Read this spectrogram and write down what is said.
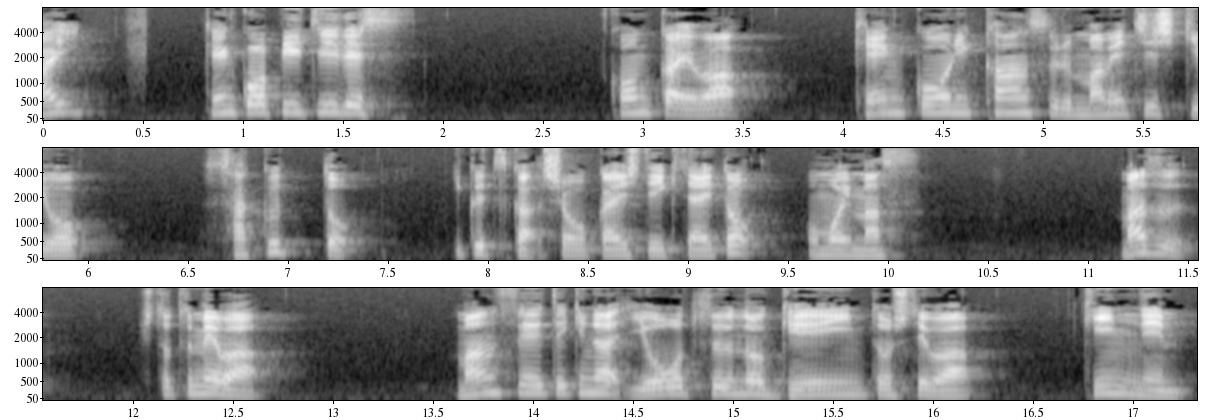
はい、健康 PT です。今回は健康に関する豆知識をサクッといくつか紹介していきたいと思います。まず、一つ目は、慢性的な腰痛の原因としては、近年、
